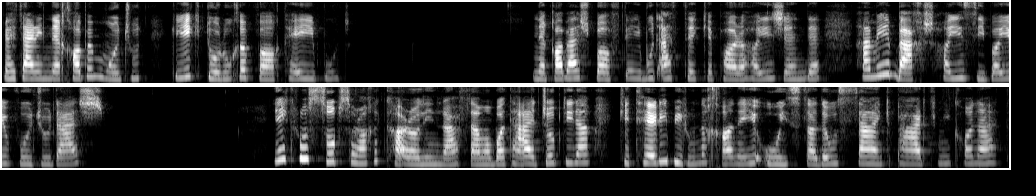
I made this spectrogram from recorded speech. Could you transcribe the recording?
بهترین نقاب موجود که یک دروغ واقعی بود. نقابش بافته بود از تکه پاره های ژنده همه بخش های زیبای وجودش. یک روز صبح سراغ کارولین رفتم و با تعجب دیدم که تری بیرون خانه او ایستاده و سنگ پرت می کند.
